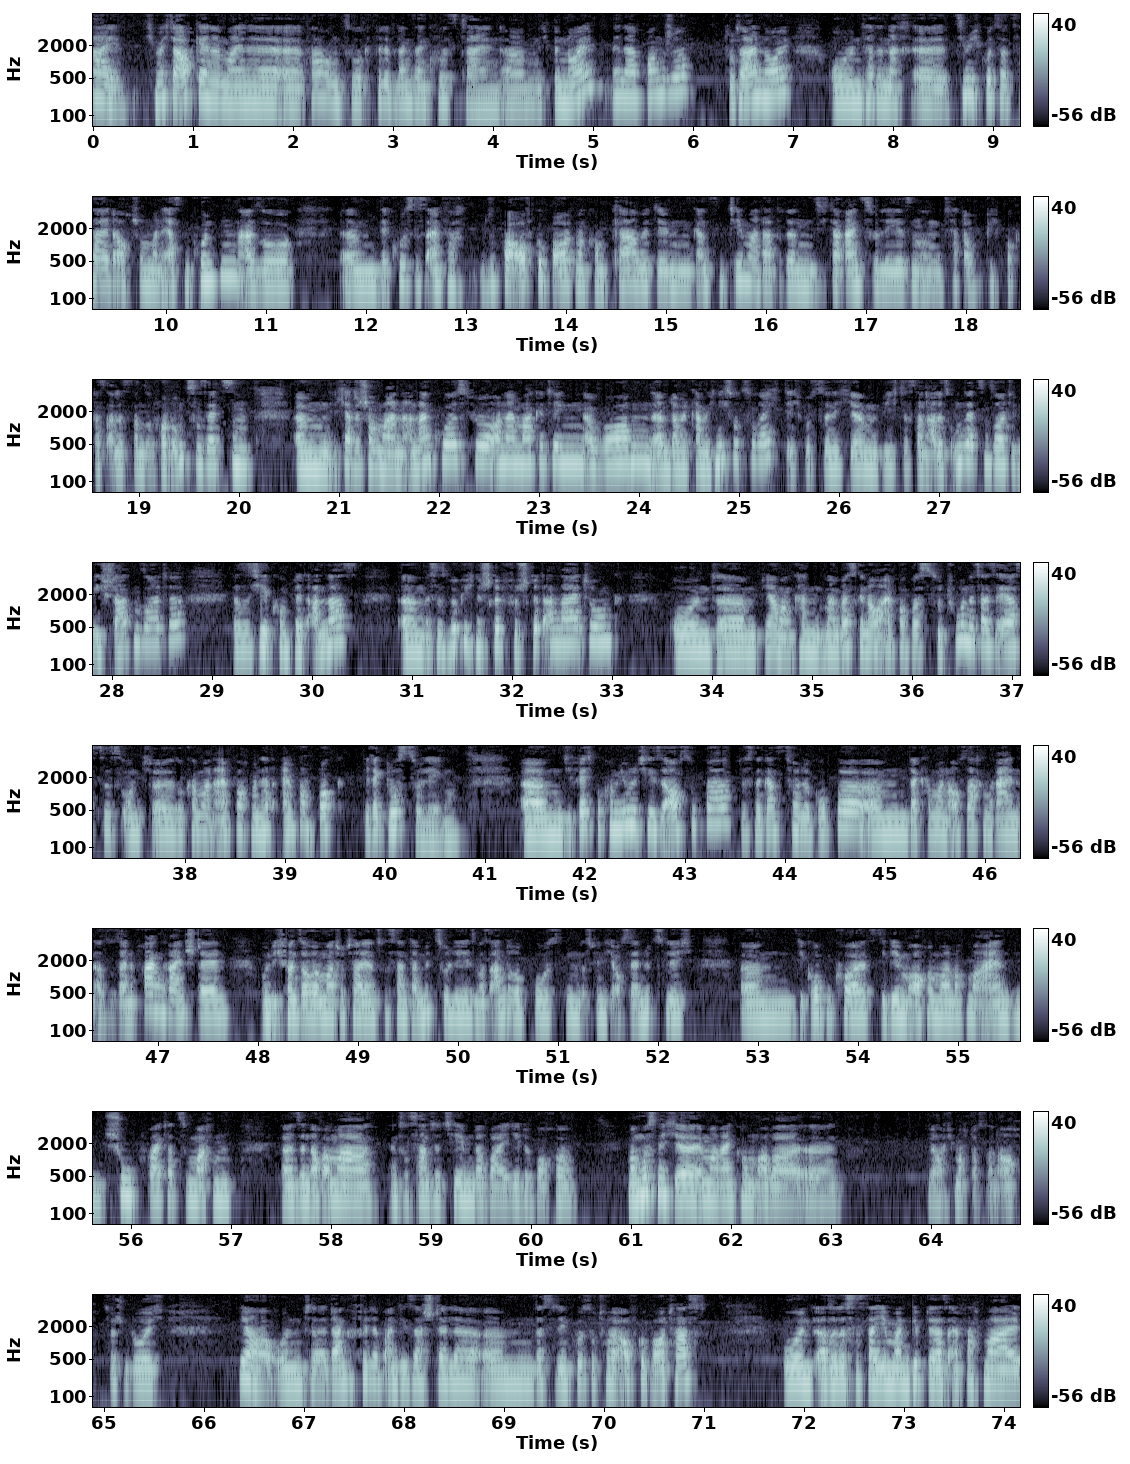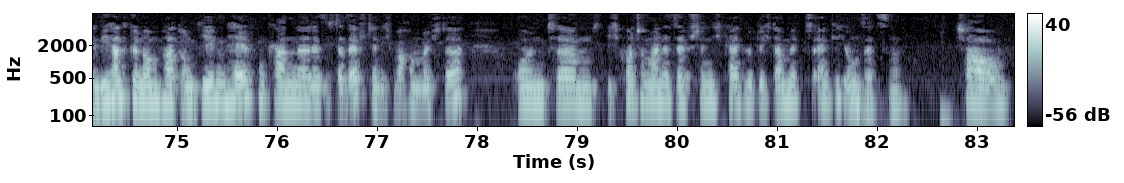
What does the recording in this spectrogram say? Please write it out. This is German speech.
Hi, ich möchte auch gerne meine äh, Erfahrung zu Philipp Lang seinen Kurs teilen. Ähm, ich bin neu in der Branche, total neu und hatte nach äh, ziemlich kurzer Zeit auch schon meinen ersten Kunden. Also ähm, der Kurs ist einfach super aufgebaut. Man kommt klar mit dem ganzen Thema da drin, sich da reinzulesen und hat auch wirklich Bock, das alles dann sofort umzusetzen. Ähm, ich hatte schon mal einen anderen Kurs für Online-Marketing erworben. Damit kam ich nicht so zurecht. Ich wusste nicht, wie ich das dann alles umsetzen sollte, wie ich starten sollte. Das ist hier komplett anders. Ähm, es ist wirklich eine Schritt-für-Schritt-Anleitung. Und ähm, ja, man kann, man weiß genau einfach, was zu tun ist als erstes und äh, so kann man einfach, man hat einfach Bock, direkt loszulegen. Ähm, die Facebook-Community ist auch super. Das ist eine ganz tolle Gruppe. Ähm, da kann man auch Sachen rein, also seine Fragen reinstellen. Und ich fand es auch immer total interessant, da mitzulesen, was andere posten. Das finde ich auch sehr nützlich. Ähm, die Gruppencalls, die geben auch immer noch mal einen Schub weiterzumachen. Sind auch immer interessante Themen dabei jede Woche. Man muss nicht äh, immer reinkommen, aber äh, ja, ich mache das dann auch zwischendurch. Ja, und äh, danke Philipp an dieser Stelle, ähm, dass du den Kurs so toll aufgebaut hast. Und also, dass es da jemanden gibt, der das einfach mal in die Hand genommen hat und jedem helfen kann, äh, der sich da selbstständig machen möchte. Und ähm, ich konnte meine Selbstständigkeit wirklich damit endlich umsetzen. Ciao.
